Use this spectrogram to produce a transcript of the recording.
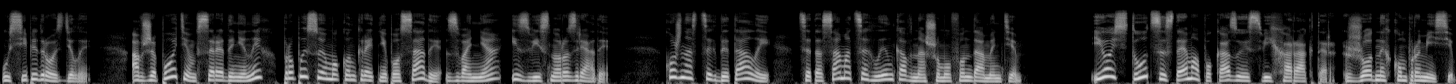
усі підрозділи, а вже потім всередині них прописуємо конкретні посади, звання і, звісно, розряди. Кожна з цих деталей – це та сама цеглинка в нашому фундаменті. І ось тут система показує свій характер, жодних компромісів.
